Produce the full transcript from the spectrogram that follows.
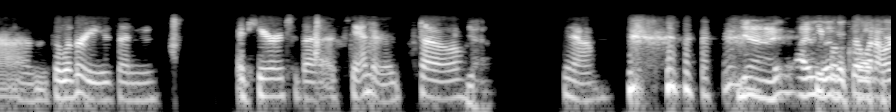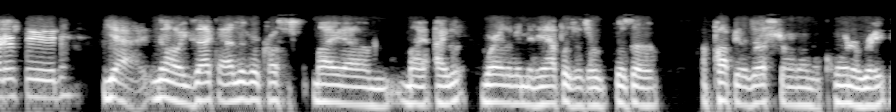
um, deliveries and adhere to the standards. So, yeah, you know, yeah, I, I people live still want to order food. Yeah, no, exactly. I live across my um my I where I live in Minneapolis. There's a there's a, a popular restaurant on the corner right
